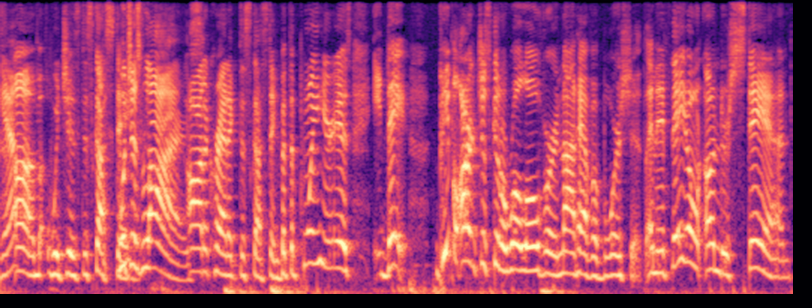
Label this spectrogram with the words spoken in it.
Yeah. Um, which is disgusting Which is lies. autocratic, disgusting. But the point here is they people aren't just going to roll over and not have abortions. And if they don't understand,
